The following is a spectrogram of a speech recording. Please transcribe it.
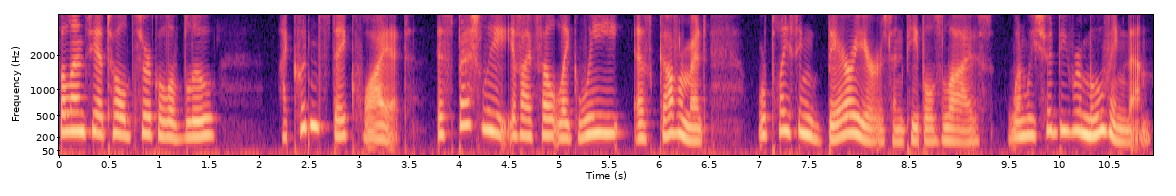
Valencia told Circle of Blue, I couldn't stay quiet, especially if I felt like we, as government, were placing barriers in people's lives when we should be removing them.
